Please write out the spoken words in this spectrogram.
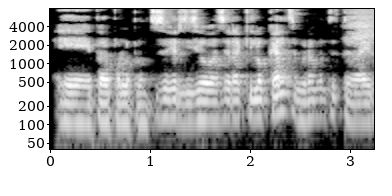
Eh, pero por lo pronto ese ejercicio va a ser aquí local, seguramente te va a ir.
